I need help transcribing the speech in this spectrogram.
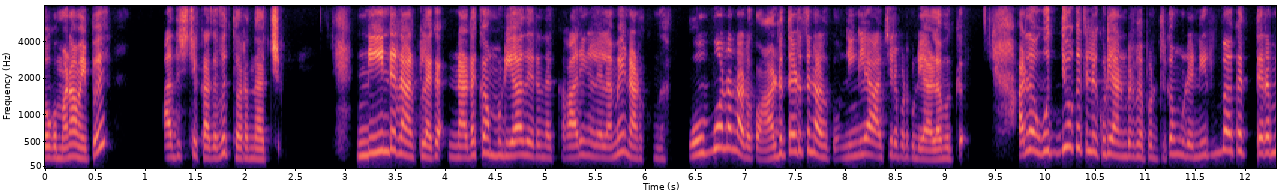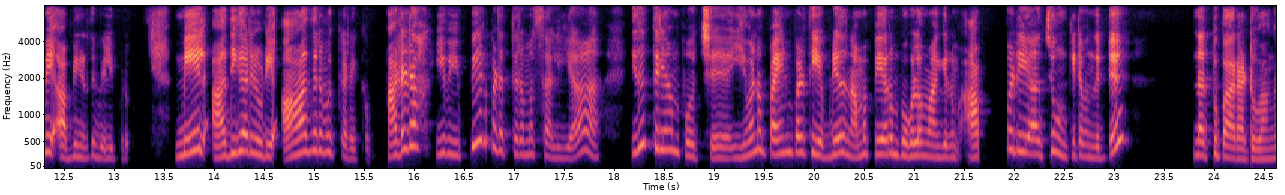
யோகமான அமைப்பு அதிர்ஷ்ட கதவு திறந்தாச்சு. நீண்ட நாட்களாக நடக்க முடியாத இருந்த காரியங்கள் எல்லாமே நடக்குங்க. ஒவ்வொன்றும் நடக்கும். அடுத்தடுத்து நடக்கும். நீங்களே ஆச்சரியப்படக்கூடிய அளவுக்கு. அடுத்த உத்தியோகத்தில் கூடிய அன்பர்களை பொறுத்திருக்க உங்களுடைய நிர்வாக திறமை அப்படிங்கிறது வெளிப்படும். மேல் அதிகாரிகளுடைய ஆதரவு கிடைக்கும். அடடா இவன் இப்பேற்பட்ட திறமசாலியா? இது தெரியாம போச்சு. இவனை பயன்படுத்தி எப்படியாவது நம்ம பேரும் புகழும் வாங்கிடும் அப்படியாச்சும் உங்ககிட்ட வந்துட்டு நட்பு பாராட்டுவாங்க.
